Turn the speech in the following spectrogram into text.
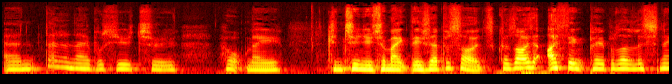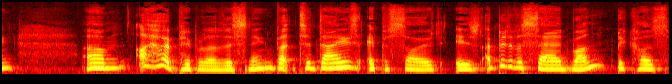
and that enables you to help me continue to make these episodes because I, I think people are listening. Um, I hope people are listening, but today's episode is a bit of a sad one because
